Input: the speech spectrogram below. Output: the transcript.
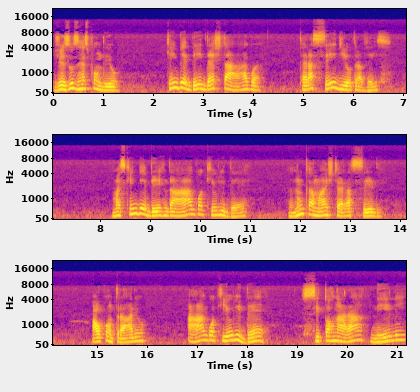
Jesus respondeu: quem beber desta água terá sede outra vez. Mas quem beber da água que eu lhe der, nunca mais terá sede. Ao contrário, a água que eu lhe der se tornará nele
